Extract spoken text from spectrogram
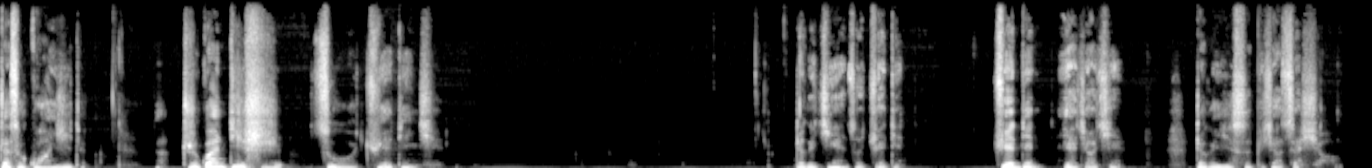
这是广义的。啊，只观第十做决定解，这个见做决定，决定也叫见，这个意思比较窄小。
